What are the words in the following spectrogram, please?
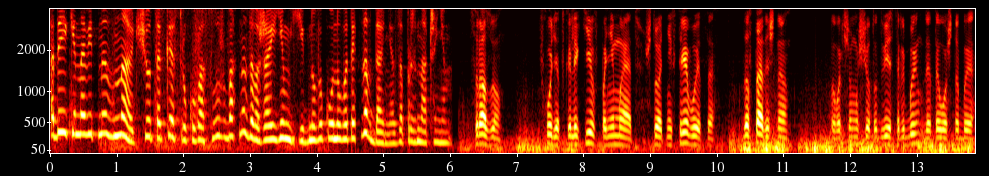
а деякі навіть не знають, що таке строкова служба не заважає їм гідно виконувати завдання за призначенням. Сразу входят в коллектив, понимают, что от них требуется. Достаточно, по большому счету, две стрельбы для того, чтобы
